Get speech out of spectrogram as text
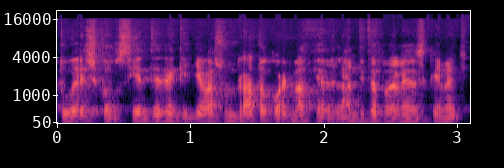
tú eres consciente de que llevas un rato corriendo hacia adelante y te la línea de scrimmage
